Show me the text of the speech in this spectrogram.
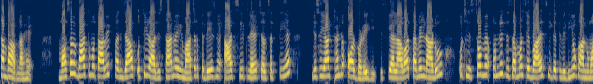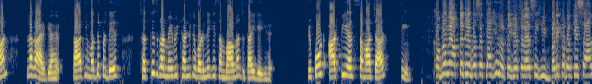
संभावना है। मौसम विभाग के मुताबिक पंजाब, उत्तरी राजस्थान व हिमाचल प्रदेश में आज शीतलहर चल सकती है। जिससे यहाँ ठंड और बढ़ेगी। इसके अलावा तमिलनाडु, कुछ हिस्सों में 19 दिसंबर से बारिश की गतिविधियों का अनुमान लगाया गया है। साथ ही मध्य प्रदेश, छत्तीसगढ़ में भी ठंड के बढ़ने की संभावना जताई गई है। रिपोर्ट आरपीएस समाचार टीम। खबरों में अब तक ले बस इतना ही। मिलते हैं फिर ऐसी ही बड़ी खबर के साथ।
